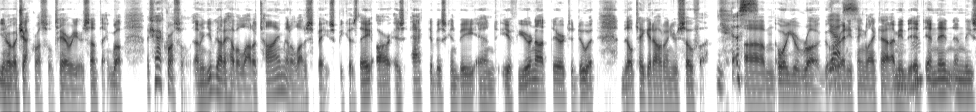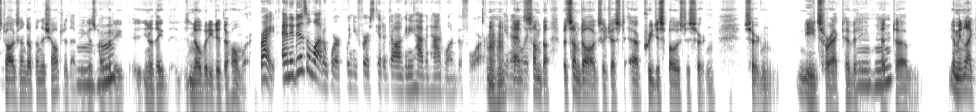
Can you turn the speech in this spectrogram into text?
you know a Jack Russell Terrier or something. Well, a Jack Russell. I mean, you've got to have a lot of time and a lot of space because they are as active as can be. And if you're not there to do it, they'll take it out on your sofa. Yes. um, or your rug Yes. or anything like that. I mean, Mhm. it, and then and these dogs end up in the shelter then because Mhm. nobody, you know, they nobody did their homework. right. And it is a lot of work when you first get a dog and you haven't had one before. Mhm. You know, and it- some, do- but some dogs are just uh, predisposed to certain certain needs for activity. Mhm. That um, I mean, like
